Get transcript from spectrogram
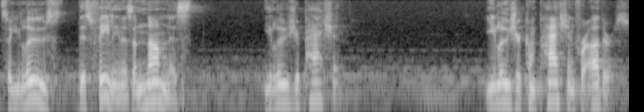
So you lose this feeling, there's a numbness. You lose your passion. You lose your compassion for others.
